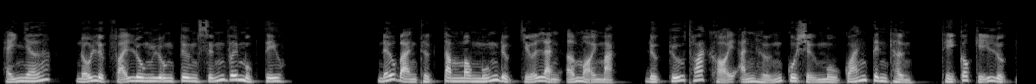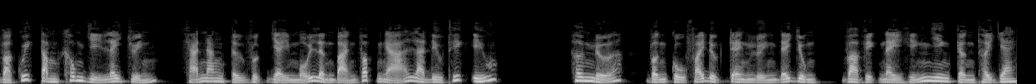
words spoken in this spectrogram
Hãy nhớ, nỗ lực phải luôn luôn tương xứng với mục tiêu. Nếu bạn thực tâm mong muốn được chữa lành ở mọi mặt, được cứu thoát khỏi ảnh hưởng của sự mù quáng tinh thần, thì có kỷ luật và quyết tâm không gì lay chuyển, khả năng tự vực dậy mỗi lần bạn vấp ngã là điều thiết yếu. Hơn nữa, vận cụ phải được rèn luyện để dùng, và việc này hiển nhiên cần thời gian.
